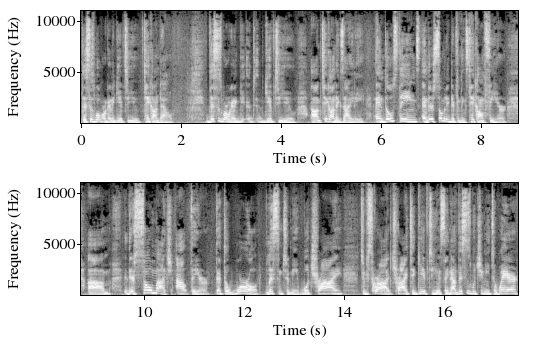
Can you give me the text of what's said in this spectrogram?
This is what we're going to give to you, take on doubt this is what we're going to give to you. Um, take on anxiety and those things. And there's so many different things. Take on fear. Um, there's so much out there that the world, listen to me, will try to prescribe, try to give to you and say, now this is what you need to wear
